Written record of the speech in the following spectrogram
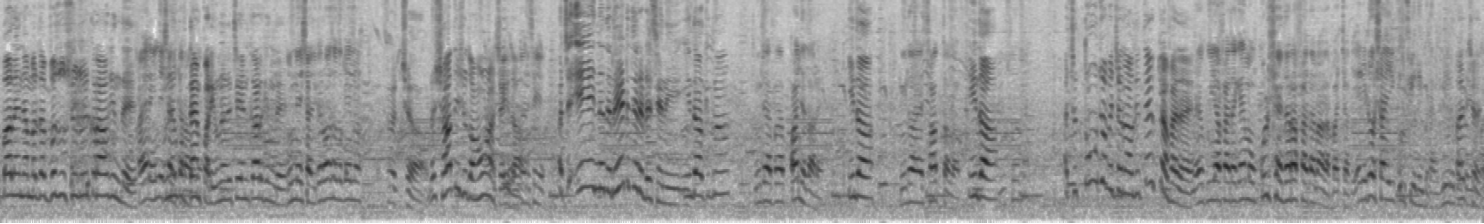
बालें दा मतलब वज़ू शुरू करा गिंदे। उन्हें को करा टाइम पर ही उन्हें चेंज कर गिंदे। इन्हें शादी करवा सकते कहना अच्छा तो शादीशुदा होना चाहिए। अच्छा ये इन्हें दे रेट जेरे दसे नहीं इंदा कितना? पाँच हज़ार है। इंदा है सात हज़ार इंदा? अच्छा तू जो बेचना देते क्या फ़ायदा है? मेरे को यह फ़ायदा क्या है? मैं कुल्फी जरा फ़ायदा ना था बच्चा तो। ये नीडो शाही कुल्फी नहीं बेटा वीर को अच्छा अच्छा।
